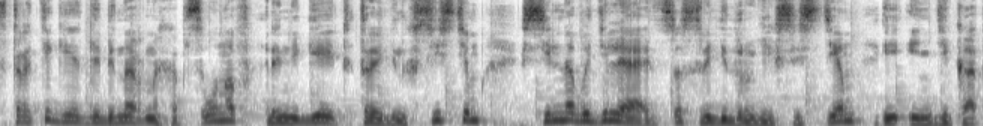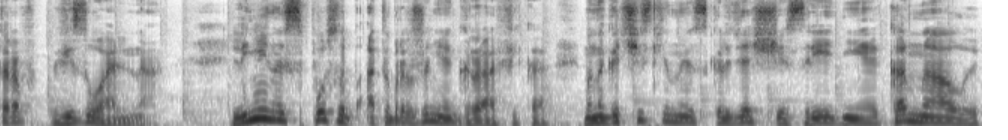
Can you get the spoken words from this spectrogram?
стратегия для бинарных опционов Renegade Trading System сильно выделяется среди других систем и индикаторов визуально. Линейный способ отображения графика, многочисленные скользящие средние, каналы,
